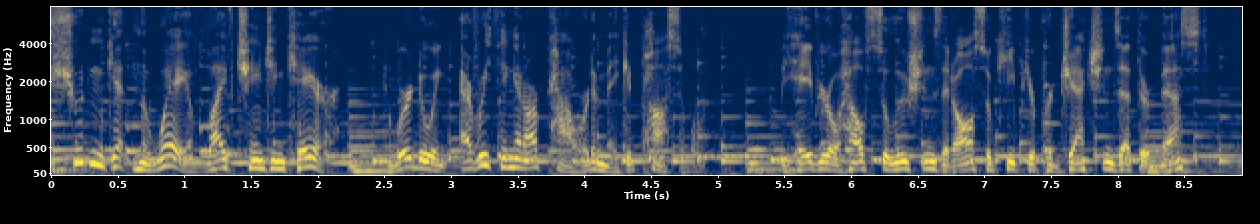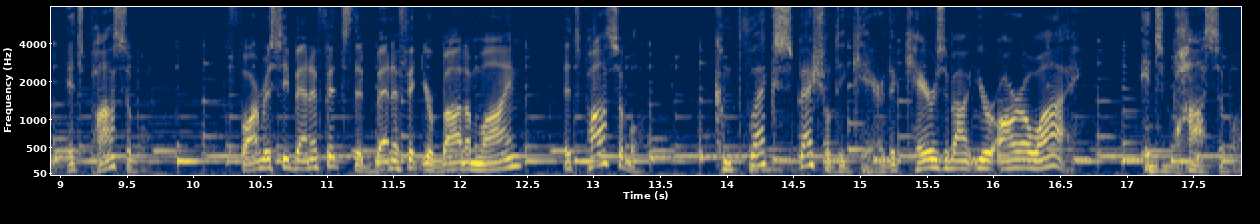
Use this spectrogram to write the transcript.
shouldn't get in the way of life changing care, and we're doing everything in our power to make it possible. Behavioral health solutions that also keep your projections at their best? It's possible. Pharmacy benefits that benefit your bottom line? It's possible complex specialty care that cares about your ROI. It's possible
